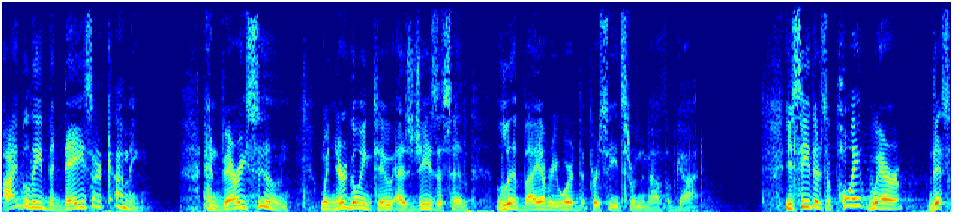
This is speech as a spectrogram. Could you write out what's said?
I believe the days are coming. And very soon, when you're going to, as Jesus said, live by every word that proceeds from the mouth of God. You see, there's a point where this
